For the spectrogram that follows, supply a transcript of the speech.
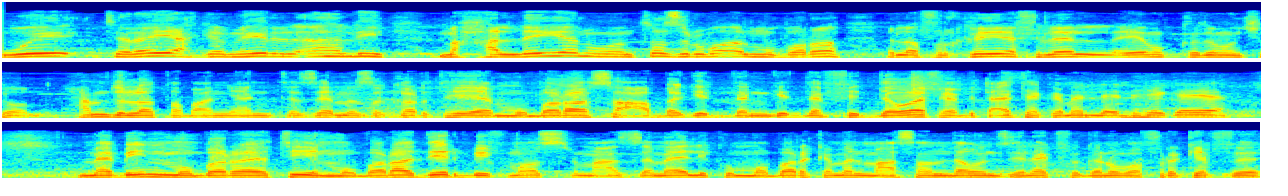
وتريح جماهير الأهلي محليا وينتظروا بقى المباراة الأفريقية خلال الأيام القادمه إن شاء الله. الحمد لله طبعا. يعني أنت زي ما ذكرت هي مباراة صعبة جدا جدا في الدوافع بتاعتها كمان لأن هي جاية ما بين مباراتين. مباراة ديربي في مصر مع الزمالك ومباراة كمان مع سان داونز هناك في جنوب أفريقيا في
